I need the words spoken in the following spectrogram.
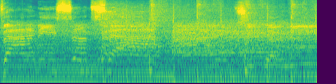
Funny sometimes to believe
